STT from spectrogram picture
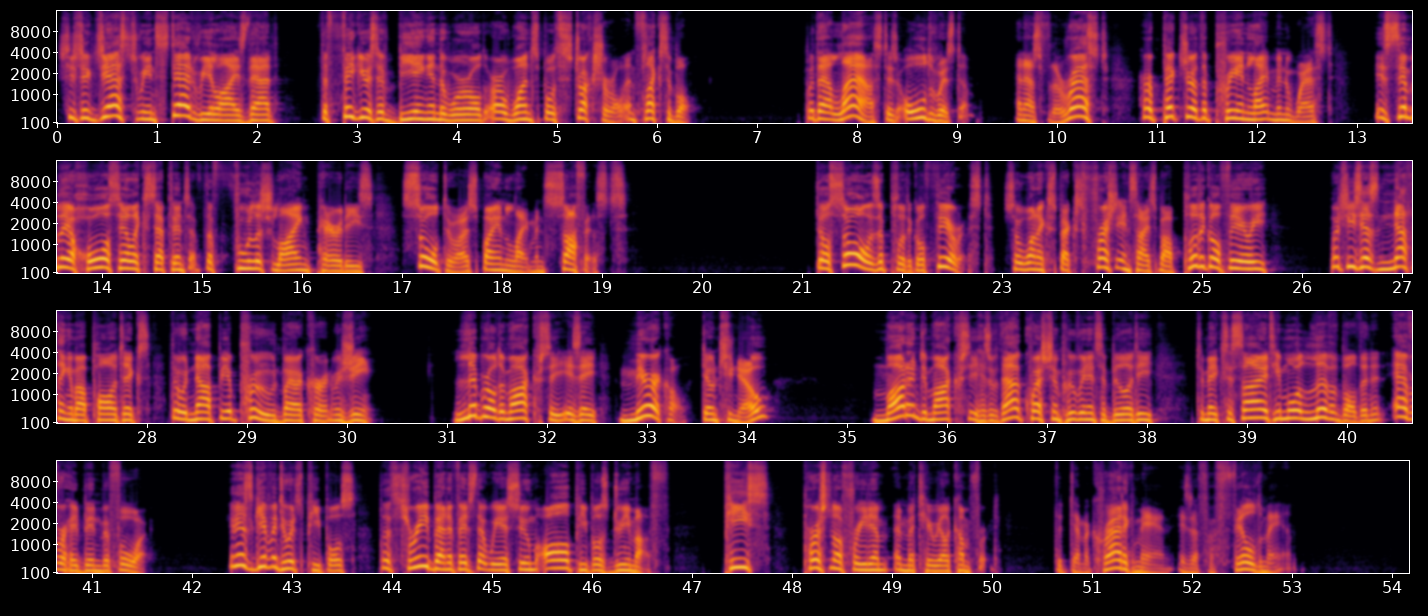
She suggests we instead realize that the figures of being in the world are once both structural and flexible. But that last is old wisdom, and as for the rest, her picture of the pre Enlightenment West is simply a wholesale acceptance of the foolish lying parodies sold to us by Enlightenment sophists. Delsol is a political theorist, so one expects fresh insights about political theory, but she says nothing about politics that would not be approved by our current regime. Liberal democracy is a miracle, don't you know? Modern democracy has without question proven its ability to make society more livable than it ever had been before. It has given to its peoples the three benefits that we assume all peoples dream of peace, personal freedom, and material comfort. The democratic man is a fulfilled man.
